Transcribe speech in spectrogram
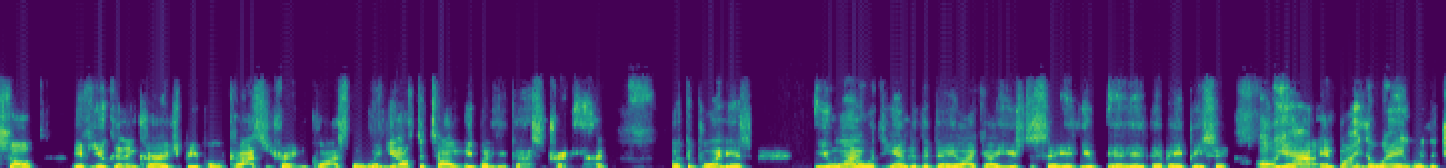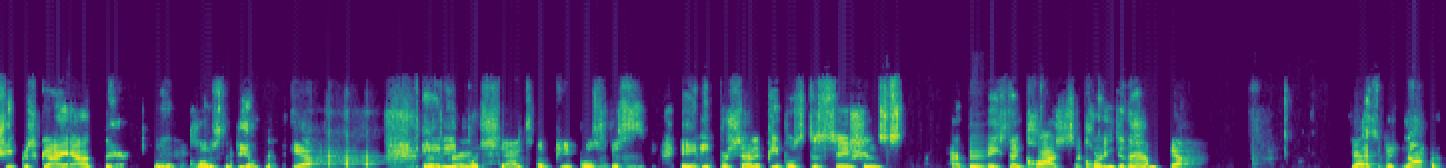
So if you can encourage people to concentrate and cost the win, you don't have to tell anybody you're concentrating on it. But the point is, you want to, at the end of the day, like I used to say at, you, at, at APC, oh, yeah. And by the way, we're the cheapest guy out there. Ooh, close the deal. Yeah. Eighty percent of people's eighty percent of people's decisions are based on costs, according to them. Yeah. Yeah. That's a big number.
